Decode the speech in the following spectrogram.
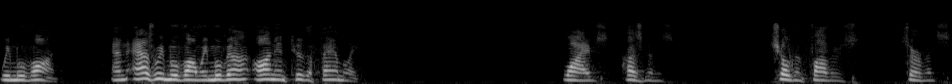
We move on. And as we move on, we move on into the family. Wives, husbands, children, fathers, servants.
